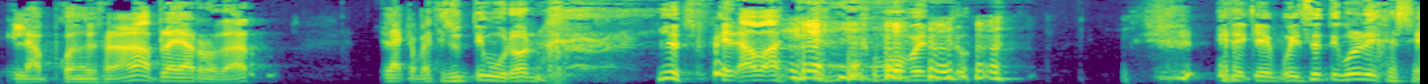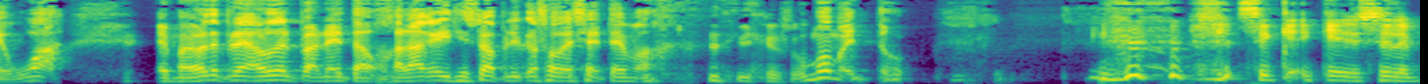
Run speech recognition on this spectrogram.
en la- cuando se van a la playa a rodar, en la que aparece un tiburón. yo esperaba que en ningún momento en el que pusiese un tiburón y dijese, guau, el mayor depredador del planeta, ojalá que hiciese una película sobre ese tema. Y un momento. sí, que, que se le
